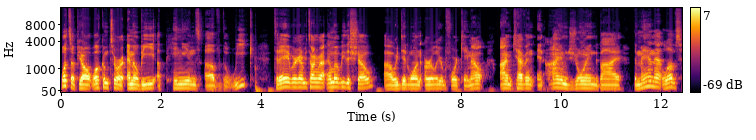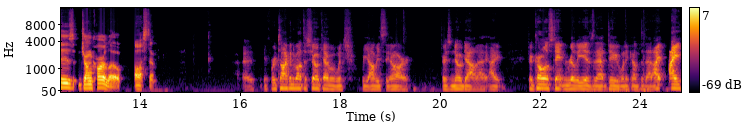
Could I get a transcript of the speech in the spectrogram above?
What's up, y'all? Welcome to our MLB Opinions of the Week. Today, we're going to be talking about MLB The Show. Uh, we did one earlier before it came out. I'm Kevin, and I am joined by the man that loves his Giancarlo, Austin. Uh, if we're talking about the show, Kevin, which we obviously are, there's no doubt. I, I Giancarlo Stanton really is that dude when it comes to that. I, I,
